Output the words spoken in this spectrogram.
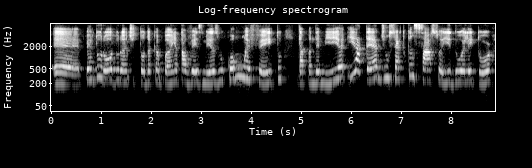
é, perdurou durante toda a campanha, talvez mesmo como um efeito da pandemia e até de um certo cansaço aí do eleitor,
